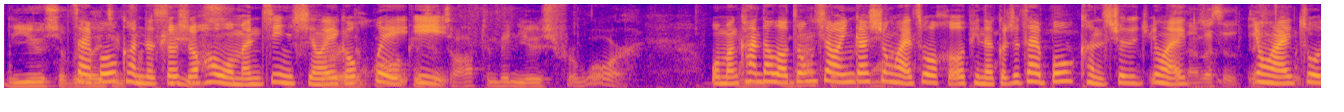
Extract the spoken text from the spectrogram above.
the use of religion for peace. 在 Balkan 的时候，我们进行了一个会议。我们看到了宗教应该是用来做和平的，可是，在 Balkan 是用来用来作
